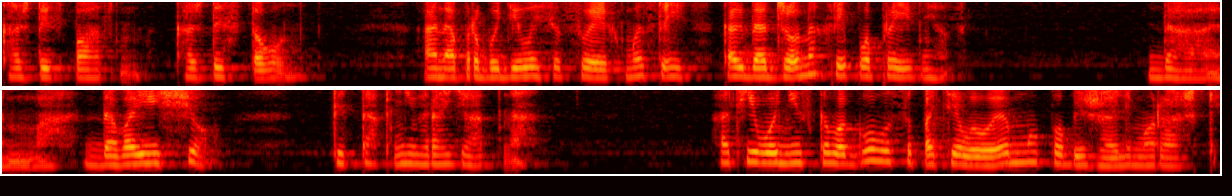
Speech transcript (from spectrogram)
каждый спазм, каждый стон. Она пробудилась от своих мыслей, когда Джона хрипло произнес. «Да, Эмма, давай еще. Ты так невероятна». От его низкого голоса по телу Эммы побежали мурашки.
